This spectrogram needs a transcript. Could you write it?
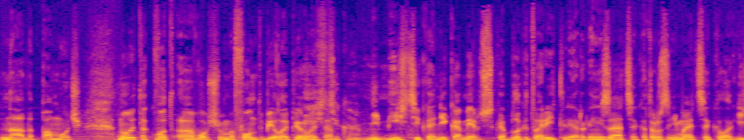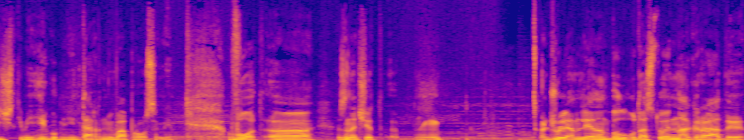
надо помочь. Ну и так вот, э, в общем, фонд «Белое перо» Мистика. это не мистика, не коммерческая благотворительная организация, которая занимается экологическими и гуманитарными вопросами. Вот, э, значит, Джулиан Леннон был удостоен награды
